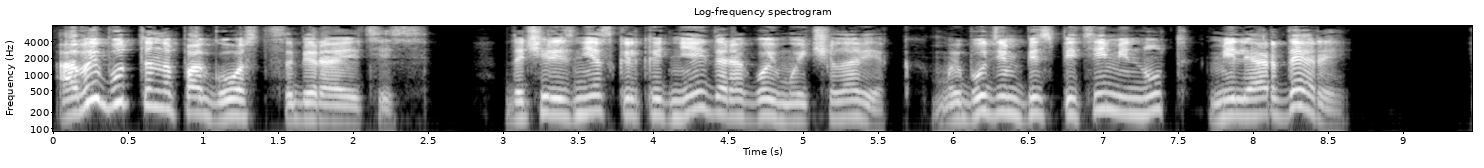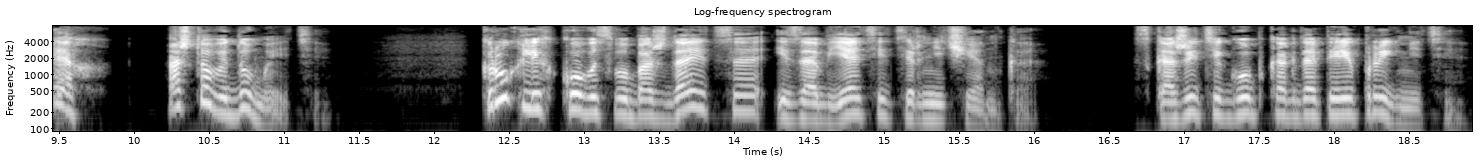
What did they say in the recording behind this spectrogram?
А вы будто на погост собираетесь. Да через несколько дней, дорогой мой человек, мы будем без пяти минут миллиардеры. Эх, а что вы думаете? Круг легко высвобождается из объятий Терниченко. «Скажите, Гоб, когда перепрыгнете?»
